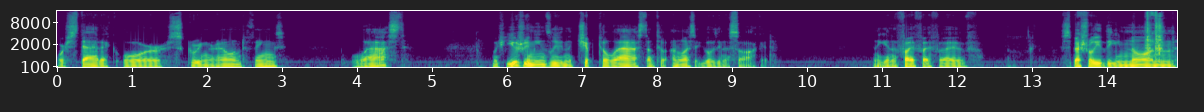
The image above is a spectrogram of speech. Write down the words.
or static or screwing around things last, which usually means leaving the chip to last until unless it goes in a socket. And again, the 555, especially the non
